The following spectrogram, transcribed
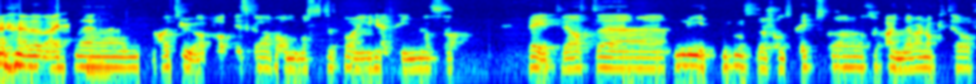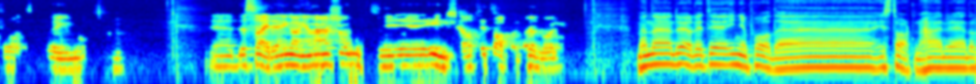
det der. Jeg har trua på at vi skal få med oss et poeng helt inn. og så vet vi at en en liten konsentrasjonsklipp, så, så kan det være nok til å få et skåring imot. Eh, dessverre den gangen her så måtte vi innse at vi taper på Hødvold. Men eh, du er jo litt inne på det i starten her. Dere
